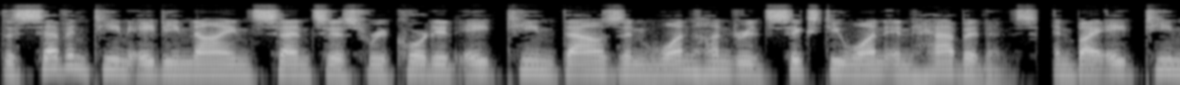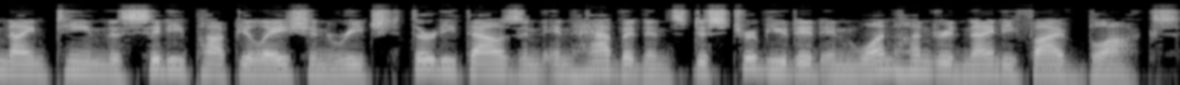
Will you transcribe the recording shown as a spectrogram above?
The 1789 census recorded 18,161 inhabitants, and by 1819 the city population reached 30,000 inhabitants distributed in 195 blocks.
